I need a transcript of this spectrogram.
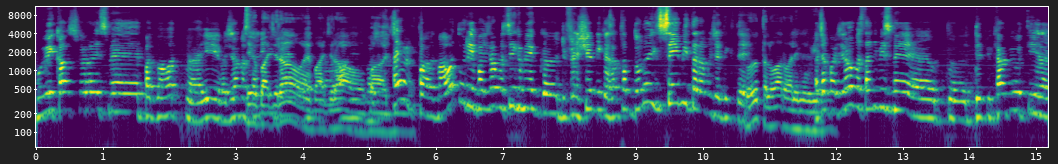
मूवी कास्ट कर इसमें पद्मावत ये बजरा मस्तानी भी बाजीराव है, हाँ, बाजी। अरे, पद्मावत और ये बजरा मस्तानी में एक डिफरेंशिएट नहीं कर सकता मतलब दोनों एक सेम ही तरह मुझे दिखते हैं। दोनों तलवार वाली मूवी अच्छा बजराव मस्तानी में इसमें दीपिका भी होती है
